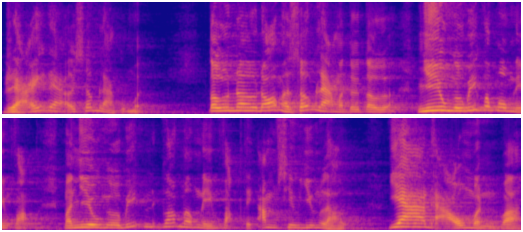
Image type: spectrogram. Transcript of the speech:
rải ra ở xóm làng của mình. Từ nơi đó mà sớm làng mình từ từ nhiều người biết pháp môn niệm phật, mà nhiều người biết pháp môn niệm phật thì âm siêu dương lợi gia đạo mình và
